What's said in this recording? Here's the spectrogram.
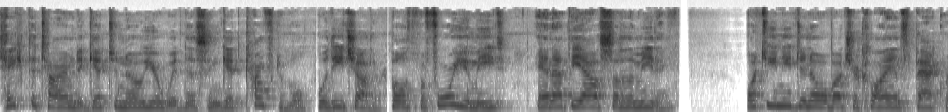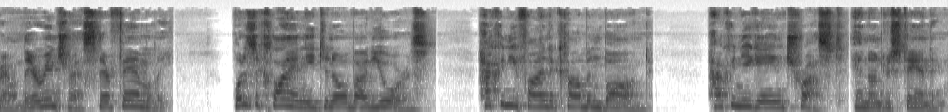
Take the time to get to know your witness and get comfortable with each other, both before you meet and at the outset of the meeting. What do you need to know about your client's background, their interests, their family? What does a client need to know about yours? How can you find a common bond? How can you gain trust and understanding?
